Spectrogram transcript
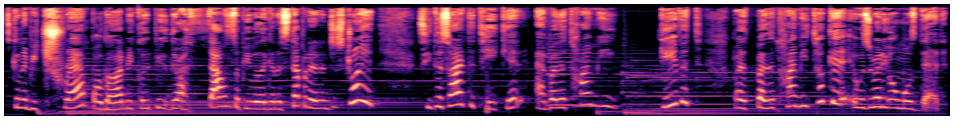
it's going to be trampled on because there are thousands of people that are going to step on it and destroy it. So he decided to take it. And by the time he gave it, by, by the time he took it, it was already almost dead.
